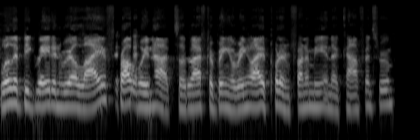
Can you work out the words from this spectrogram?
Will it be great in real life? Probably not. So do I have to bring a ring light, put it in front of me in a conference room?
